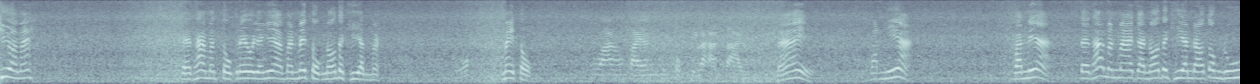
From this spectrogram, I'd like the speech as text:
ชื่อไหม แต่ถ้ามันตกเร็วอย่างเงี้ย มันไม่ตกน้องตะเคียนมาโอ้ไม่ตกเมื่อวานลงไปมันจะตกถึงอาหารทรายนายวันเนี้ยวันเนี้ยแต่ถ้ามันมาจากน้องตะเคียนเราต้องรู้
